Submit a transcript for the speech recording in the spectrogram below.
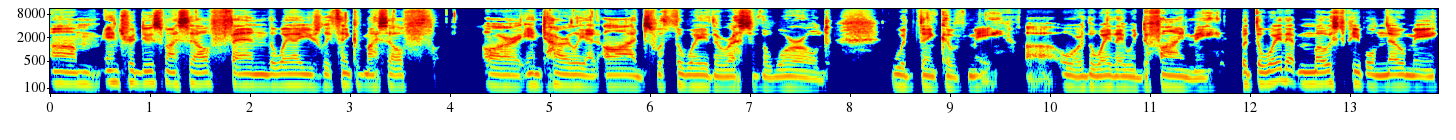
um, introduce myself and the way I usually think of myself are entirely at odds with the way the rest of the world would think of me uh, or the way they would define me. But the way that most people know me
